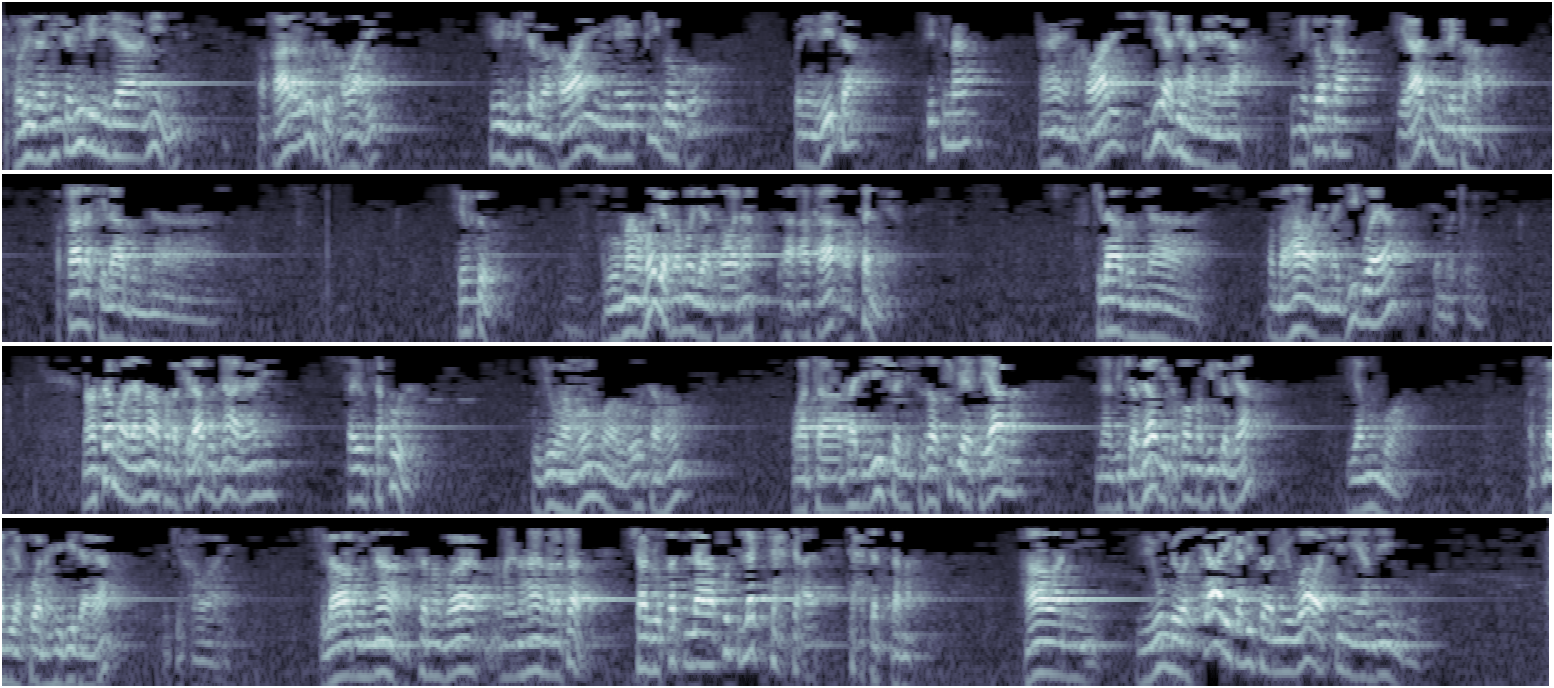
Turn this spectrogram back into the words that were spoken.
Akauliza vichwa hivi ni vya nini? Faqala ruus khawarij hivi ni vichwa vya khawarij vimepigwa huko kwenye vita fitna haya makhawarij jia biha min al-iraq. Zimetoka iraq vimeletwa hapa. Faqala kilabun nar. Shuftu Abu Umama moja kwa moja akawana akawasanya kilabu na kwamba hawa ni majibu ya motoni. Na wasema ulama kwamba kilabu nar yani sayumsakuna. Wujuhahum wa ruusahum watabadilishwa nyuso zao siku ya kiyama na vichwa vyao vitakuwa kama vichwa vya vya mbwa. Kwa sababu ya kuwa na hijira ya kikhawari kilabu na sema maneno haya mara tatu sharru qatla qutlat tahta tahta sama hawa ni viumbe wa shari kabisa waliouawa chini ya mbingu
